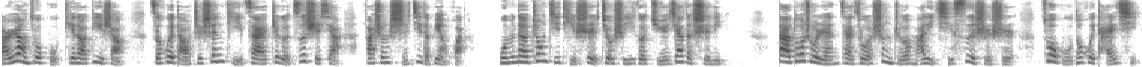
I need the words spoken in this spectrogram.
而让坐骨贴到地上，则会导致身体在这个姿势下发生实际的变化。我们的终极体式就是一个绝佳的示例。大多数人在做圣哲马里奇四式时，坐骨都会抬起。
